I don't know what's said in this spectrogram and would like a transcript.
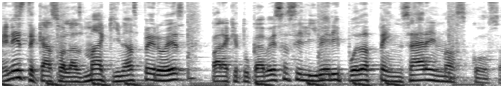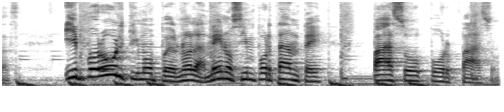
en este caso a las máquinas, pero es para que tu cabeza se libere y pueda pensar en más cosas. Y por último, pero no la menos importante, paso por paso.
